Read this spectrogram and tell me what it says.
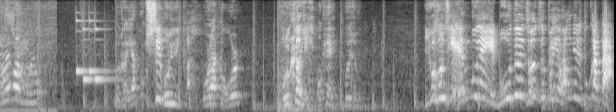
아 해봐 그거 올각이야? 혹시 모르니까 올할까 올? 올가게. 오케이 보여줘 이거 솔직히 n분의 1 모든 선수 팩의 확률이 똑같다.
